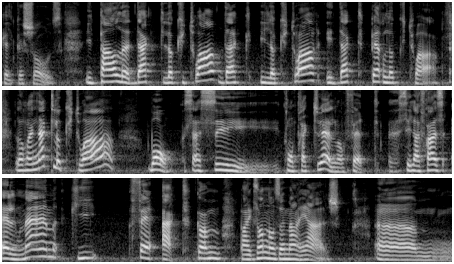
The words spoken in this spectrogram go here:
quelque chose. Il parle d'acte locutoire, d'acte illocutoire et d'acte perlocutoire. Alors, un acte locutoire, Bon, ça c'est contractuel en fait. C'est la phrase elle-même qui fait acte, comme par exemple dans un mariage. Euh,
